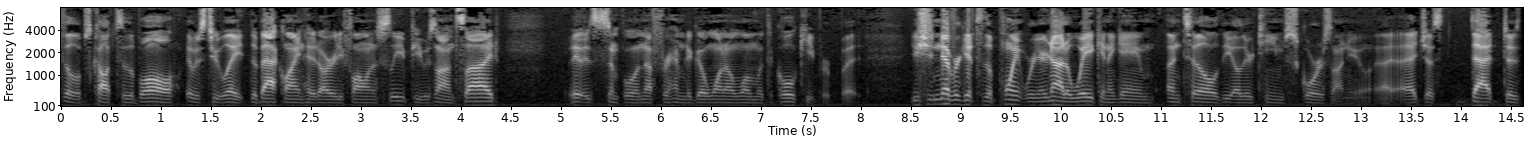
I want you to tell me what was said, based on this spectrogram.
Phillips caught to the ball, it was too late. The back line had already fallen asleep. He was onside. It was simple enough for him to go one on one with the goalkeeper, but you should never get to the point where you're not awake in a game until the other team scores on you. I, I just that does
